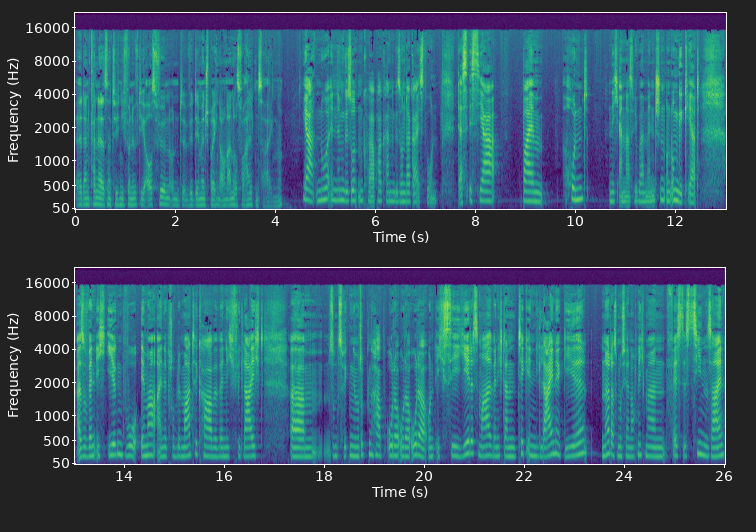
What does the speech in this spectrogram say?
äh, dann kann er das natürlich nicht vernünftig ausführen und wird dementsprechend auch ein anderes Verhalten zeigen. Ne? Ja, nur in einem gesunden Körper kann ein gesunder Geist wohnen. Das ist ja beim Hund nicht anders wie bei Menschen und umgekehrt. Also wenn ich irgendwo immer eine Problematik habe, wenn ich vielleicht ähm, so ein Zwicken im Rücken habe oder oder oder und ich sehe jedes Mal, wenn ich dann einen Tick in die Leine gehe, ne, das muss ja noch nicht mal ein festes Ziehen sein,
